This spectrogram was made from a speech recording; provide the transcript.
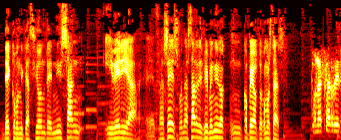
de comunicación de Nissan Iberia. Eh, buenas tardes, bienvenido a Cope Auto, ¿cómo estás? Buenas tardes.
